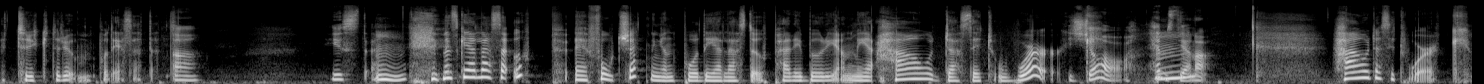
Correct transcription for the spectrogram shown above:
ett tryggt rum på det sättet. Ja. Just det. Mm. Men ska jag läsa upp eh, fortsättningen på det jag läste upp här i början med How does it work? Ja, hemskt gärna. How does it work?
